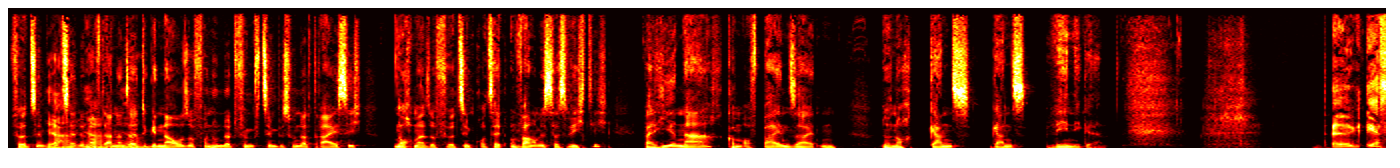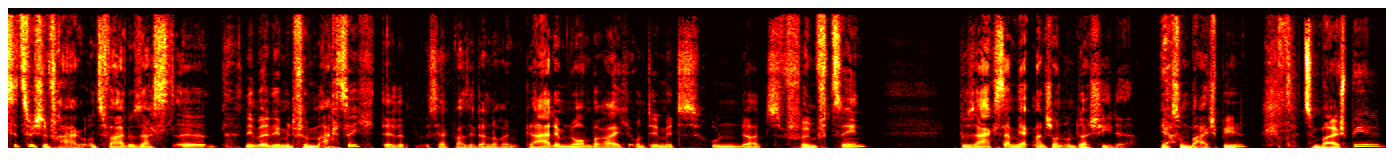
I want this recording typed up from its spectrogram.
14 Prozent und auf der anderen. Seite genauso von 115 bis 130 nochmal so 14 Prozent. Und warum ist das wichtig? Weil hier nach kommen auf beiden Seiten nur noch ganz, ganz wenige. Äh, erste Zwischenfrage. Und zwar, du sagst, äh, nehmen wir den mit 85, der ist ja quasi dann noch im, gerade im Normbereich, und den mit 115. Du sagst, da merkt man schon Unterschiede. Ja. Zum Beispiel? Zum Beispiel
